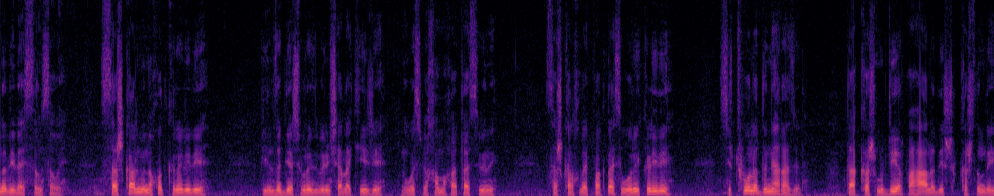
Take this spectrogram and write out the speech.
نه دی داسې سم شوی سږ کال مې نخود کرلي دي پنځه دېرش ورځې به انشاءالله کېږي نو اوس به خامخا تاسې وینئ سږ کال خدای پاک داسې وری کړي دي چې ټوله دنیا راضي ده دا کښت مو ډېر فعاله دی ښه کښتن دی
